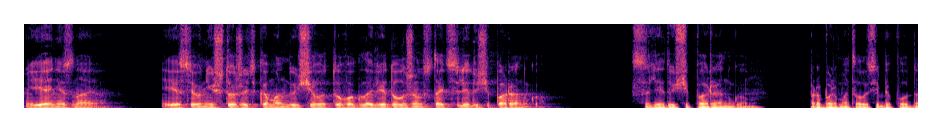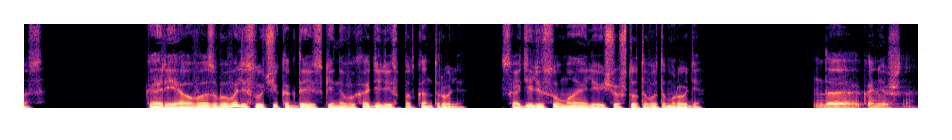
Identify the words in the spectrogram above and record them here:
«Я не знаю», если уничтожить командующего, то во главе должен встать следующий по рангу. Следующий по рангу, пробормотала себе под нос. Кари, а у вас бывали случаи, когда искины выходили из-под контроля? Сходили с ума или еще что-то в этом роде? Да, конечно.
